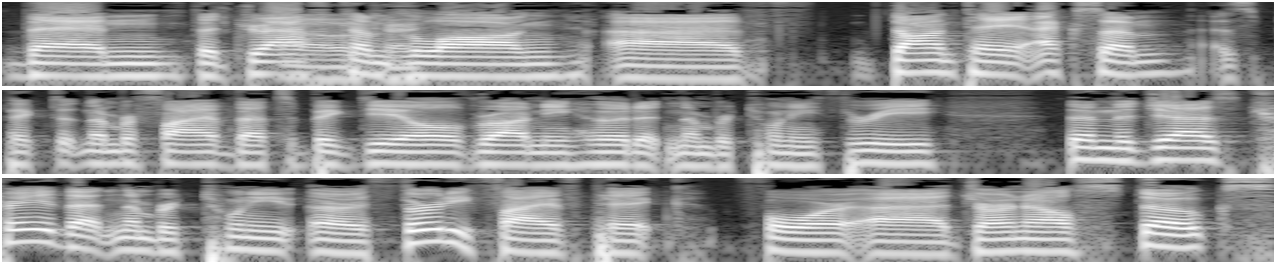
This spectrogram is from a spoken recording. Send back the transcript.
Then the draft Oh, comes along. Uh, Dante Exum is picked at number five. That's a big deal. Rodney Hood at number 23. Then the Jazz trade that number 20 or 35 pick for uh, Jarnell Stokes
